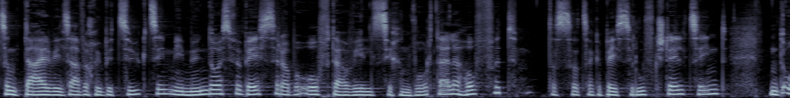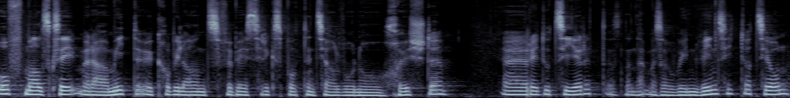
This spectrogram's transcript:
Zum Teil, weil sie einfach überzeugt sind, wir müssen uns verbessern, aber oft auch, weil sie sich einen Vorteil erhoffen, dass sie sozusagen besser aufgestellt sind. Und oftmals sieht man auch mit der Ökobilanz Verbesserungspotenzial, wo noch Kosten äh, reduziert. Also dann hat man so eine Win-Win-Situation.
